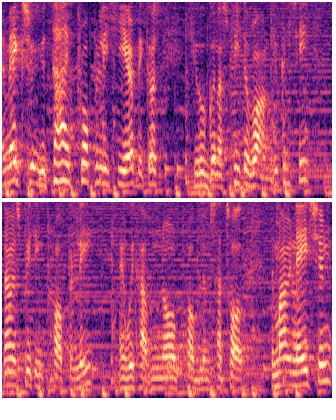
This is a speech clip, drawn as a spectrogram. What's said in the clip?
and make sure you tie properly here because you're gonna spit around. You can see now it's spitting properly and we have no problems at all. The marination,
